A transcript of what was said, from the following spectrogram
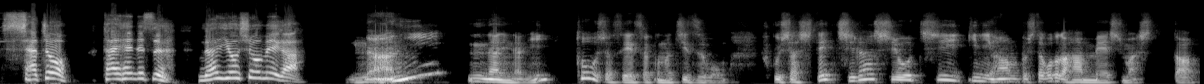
社長大変です内容証明が何？何？何？当社制作の地図を複写してチラシを地域に頒布したことが判明しました。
